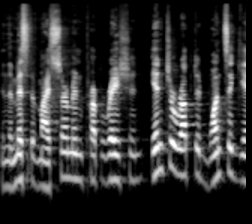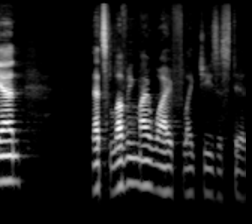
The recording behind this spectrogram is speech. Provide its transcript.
in the midst of my sermon preparation, interrupted once again, that's loving my wife like Jesus did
